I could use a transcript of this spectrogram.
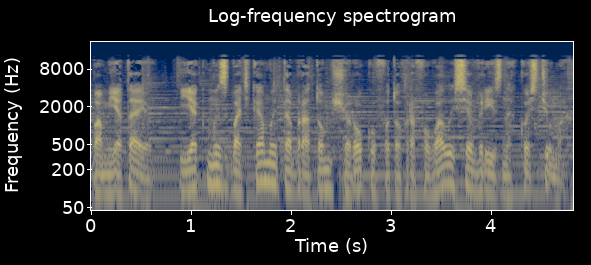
Пам'ятаю, як ми з батьками та братом щороку фотографувалися в різних костюмах.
